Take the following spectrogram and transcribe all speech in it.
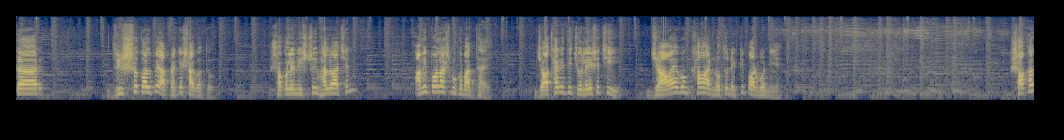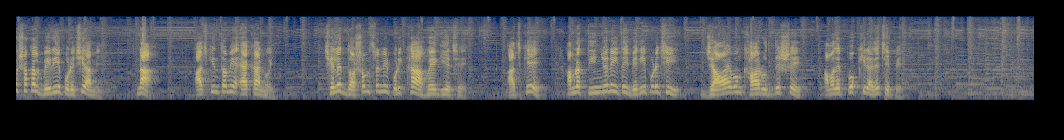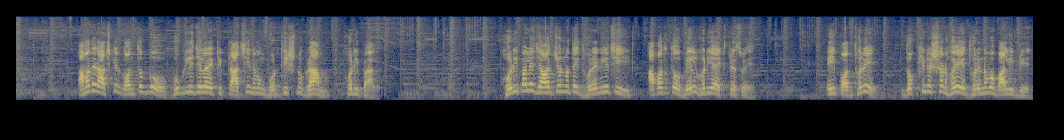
নমস্কার। দৃশ্যকল্পে আপনাকে স্বাগত। সকলে নিশ্চয়ই ভালো আছেন? আমি পলাশ মুখোপাধ্যায়। যথারীতি চলে এসেছি যাওয়া এবং খাওয়ার নতুন একটি পর্ব নিয়ে। সকাল সকাল বেরিয়ে পড়েছি আমি। না, আজ কিন্তু আমি একা নই। ছেলের দশম শ্রেণির পরীক্ষা হয়ে গিয়েছে। আজকে আমরা তিনজনেই তাই বেরিয়ে পড়েছি যাওয়া এবং খাওয়ার উদ্দেশ্যে আমাদের পক্ষীরাজে চেপে। আমাদের আজকের গন্তব্য হুগলি জেলার একটি প্রাচীন এবং বর্ধিষ্ণু গ্রাম, হরিপাল। হরিপালে যাওয়ার জন্য তাই ধরে নিয়েছি আপাতত বেলঘরিয়া এক্সপ্রেসওয়ে। এই পথ ধরে দক্ষিণেশ্বর হয়ে ধরে নেব বালি ব্রিজ।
